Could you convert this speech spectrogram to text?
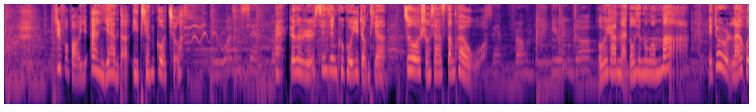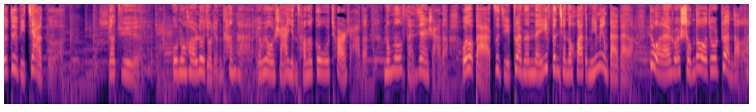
支付宝一按一按的一天过去了。真的是辛辛苦苦一整天，最后省下三块五。我为啥买东西那么慢啊？也就是来回对比价格，要去公众号六九零看看有没有啥隐藏的购物券啥的，能不能返现啥的。我要把自己赚的每一分钱都花的明明白白的。对我来说，省到了就是赚到了。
